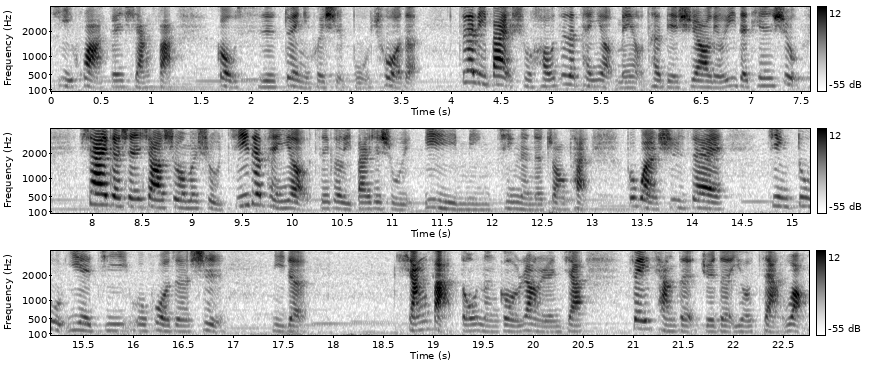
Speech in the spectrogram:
计划跟想法构思，对你会是不错的。这个礼拜属猴子的朋友没有特别需要留意的天数。下一个生肖是我们属鸡的朋友，这个礼拜是属于一鸣惊人的状态，不管是在进度、业绩，或者是你的想法都能够让人家非常的觉得有展望，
